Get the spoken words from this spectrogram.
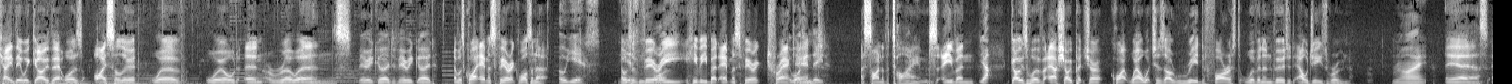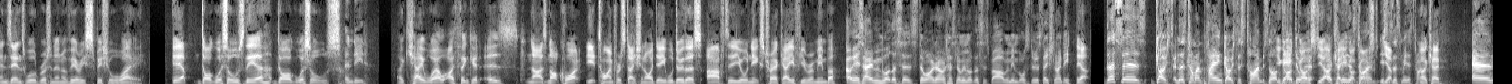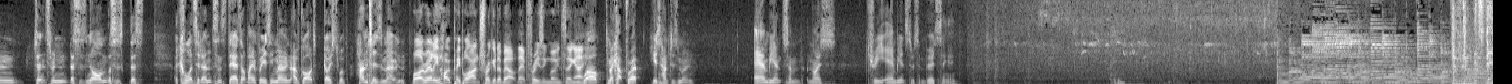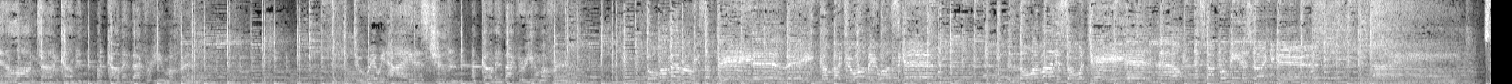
Okay, there we go. That was Isolate with World in Ruins. Very good, very good. It was quite atmospheric, wasn't it? Oh yes, It was Yes, a very heavy but atmospheric track. It was, indeed. A sign of the times, even. Yep. Goes with our show picture quite well, which is a red forest with an inverted Algiz rune. Right. Yes, and Xan's World written in a very special way. Yep, dog whistles there. Dog whistles. Indeed. Okay, well, I think it is. No, it's not quite yet time for a station ID. We'll do this after your next track, eh? If you remember. Oh yes, I remember what this is. Don't worry, don't trust me. I remember what this is, but I'll remember also to do the station ID. Yeah. This is Ghost, and this time I'm playing Ghost. This time it's not You Dad got doing Ghost, it, yeah, it's okay, me you this got time. Ghost, Yes, yep. it's this me this time. Okay. And since when this is non, this is this a coincidence. Since Dad's not playing Freezing Moon, I've got Ghost with Hunter's Moon. Well, I really hope people aren't triggered about that freezing moon thing, eh? Well, to make up for it, here's Hunter's Moon. Ambient, some nice tree ambience with some birds singing. thank you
